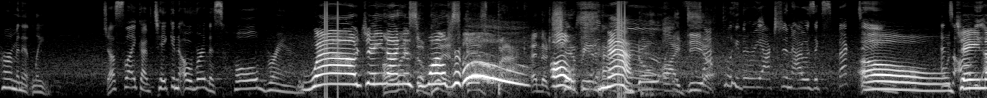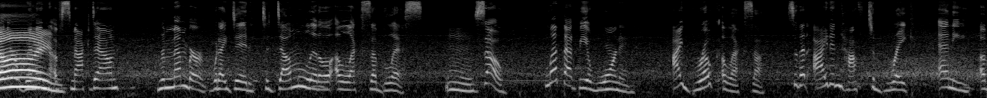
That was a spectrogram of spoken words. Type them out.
permanently. Just like I've taken over this whole brand. Wow, J9 is wild for. is back, and the oh, champion snap. has no idea. Exactly the reaction I was expecting. Oh, and to all the women of SmackDown, remember what I did to dumb little Alexa Bliss. Mm. So, let that be a warning. I broke Alexa so that I didn't have to break any of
